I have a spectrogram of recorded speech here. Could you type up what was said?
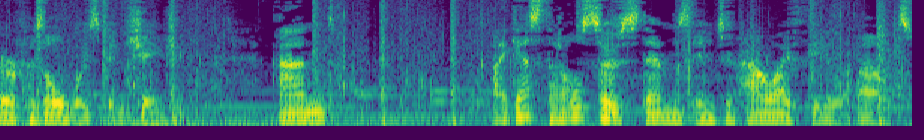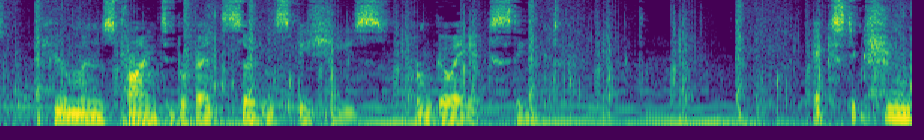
Earth has always been changing. And I guess that also stems into how I feel about humans trying to prevent certain species from going extinct. Extinction...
